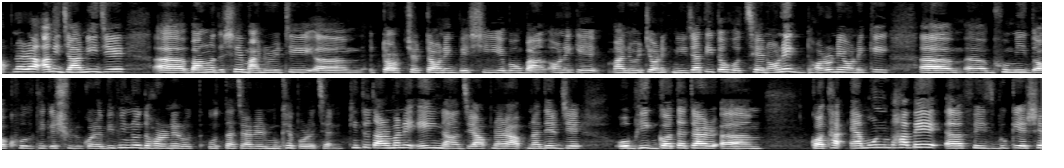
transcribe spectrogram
আপনারা, আমি জানি যে বাংলাদেশে মাইনরিটি টর্চারটা অনেক বেশি এবং অনেকে মাইনরিটি অনেক নির্যাতিত হচ্ছেন। অনেক ধরনের অনেকেই ভূমি দখল থেকে শুরু করে বিভিন্ন ধরনের অত্যাচারের মুখে পড়েছেন। কিন্তু তার মানে এই না যে আপনারা আপনাদের যে অভিজ্ঞতাটার কথা এমনভাবে ফেসবুকে এসে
